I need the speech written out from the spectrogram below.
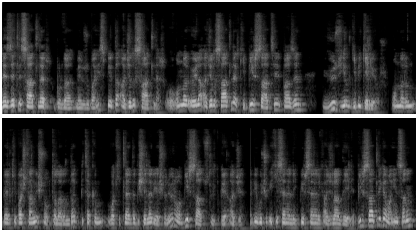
Lezzetli saatler burada mevzu bahis. Bir de acılı saatler. Onlar öyle acılı saatler ki bir saati bazen 100 yıl gibi geliyor. Onların belki başlangıç noktalarında bir takım vakitlerde bir şeyler yaşanıyor ama bir saatlik bir acı. Bir buçuk iki senelik bir senelik acılar değil. Bir saatlik ama insanın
